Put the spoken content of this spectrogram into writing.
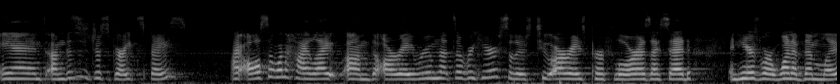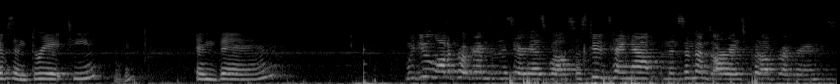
and um, this is just great space. I also want to highlight um, the RA room that's over here. So there's two RAs per floor, as I said, and here's where one of them lives in 318. And then we do a lot of programs in this area as well. So students hang out, and then sometimes RAs put on programs.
